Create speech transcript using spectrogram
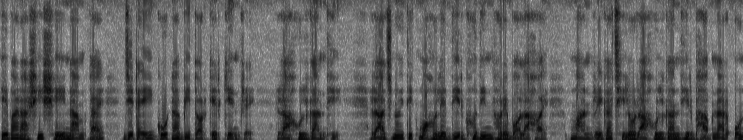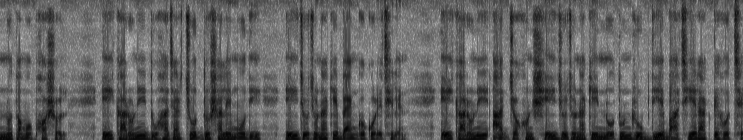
এবার আসি সেই নামটায়, যেটা এই গোটা বিতর্কের কেন্দ্রে, রাহুল গান্ধী। রাজনৈতিক মহলে দীর্ঘদিন ধরে বলা হয়, মানরেগা ছিল রাহুল গান্ধীর ভাবনার অন্যতম ফসল। এই কারণেই দু হাজার চোদ্দ সালে মোদি এই যোজনাকে ব্যঙ্গ করেছিলেন। এই কারণে আজ যখন সেই যোজনাকে নতুন রূপ দিয়ে বাঁচিয়ে রাখতে হচ্ছে,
